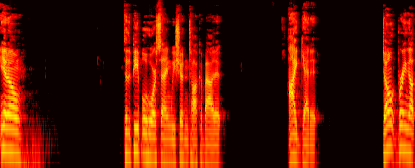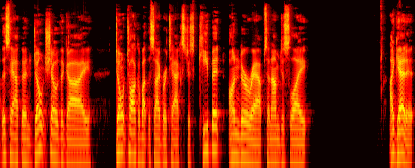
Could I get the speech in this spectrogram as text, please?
You know, to the people who are saying we shouldn't talk about it, I get it. Don't bring up this happened. Don't show the guy. Don't talk about the cyber attacks. Just keep it under wraps. And I'm just like, I get it.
